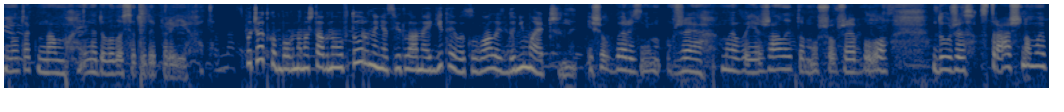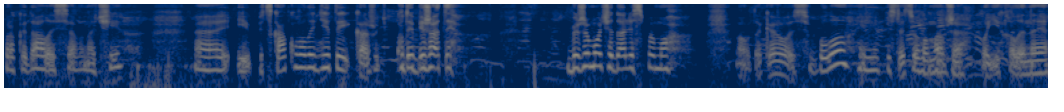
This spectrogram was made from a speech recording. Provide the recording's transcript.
ну так нам і не довелося туди переїхати. З початком повномасштабного вторгнення Світлана і діти евакуювались до Німеччини. І що в березні вже ми виїжджали, тому що вже було дуже страшно. Ми прокидалися вночі е, і підскакували діти і кажуть, куди біжати? Біжимо чи далі спимо. Ну, таке ось було. І після цього ми вже поїхали. Не,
